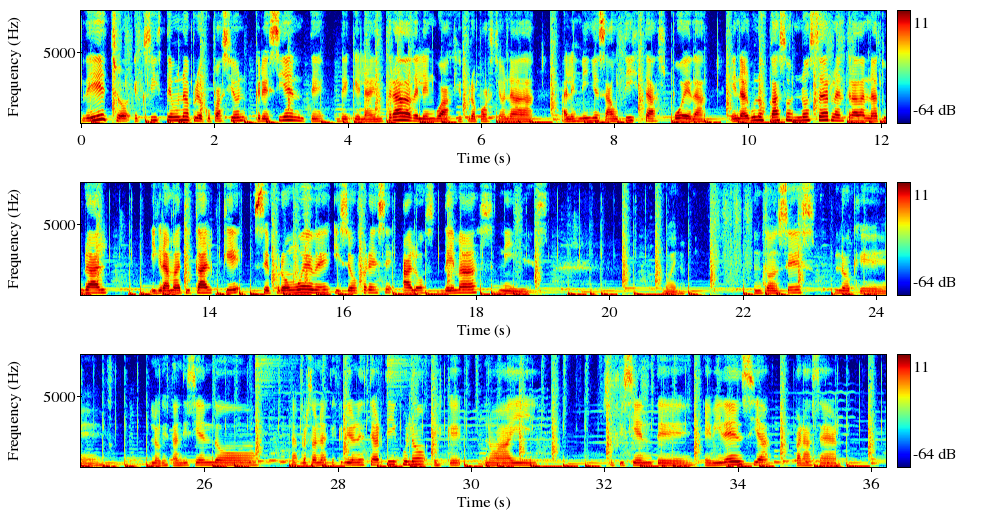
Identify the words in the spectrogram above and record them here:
De hecho, existe una preocupación creciente de que la entrada de lenguaje proporcionada a las niñas autistas pueda, en algunos casos, no ser la entrada natural y gramatical que se promueve y se ofrece a los demás niños. Bueno, entonces lo que, lo que están diciendo las personas que escribieron este artículo es que no hay suficiente evidencia para hacer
